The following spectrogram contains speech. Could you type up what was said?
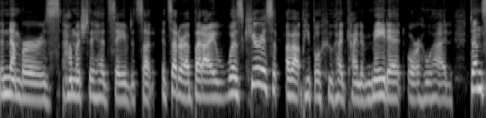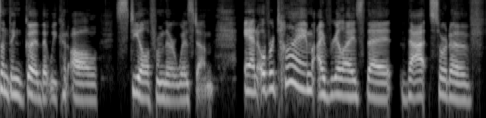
the numbers, how much they had saved, et cetera. But I was curious about people who had kind of made it or who had done something good that we could all steal from their wisdom. And over time, I've realized that that sort of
